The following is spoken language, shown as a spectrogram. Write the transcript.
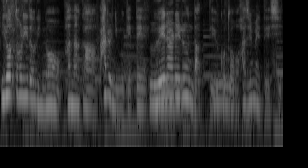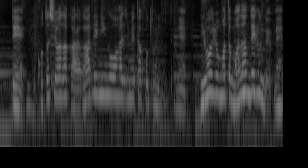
色とりどりの花が春に向けて植えられるんだっていうことを初めて知って、うん。今年はだからガーデニングを始めたことによってねいろいろまた学んでるんだよね。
